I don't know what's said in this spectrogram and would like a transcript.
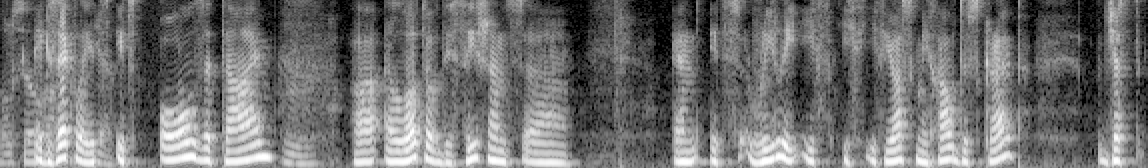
also. exactly it's yeah. it's all the time Mm. uh, a lot of decisions uh, and it's really if, if if you ask me how to describe just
